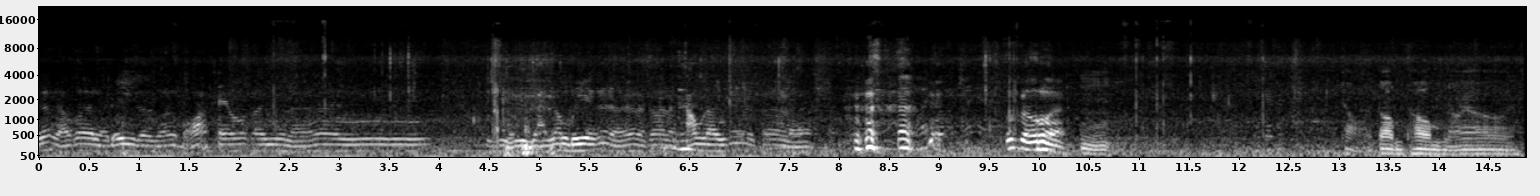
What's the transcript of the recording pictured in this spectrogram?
Nữa rồi coi là đi rồi, rồi bỏ theo coi như là mình vài lon bia cái rồi là coi là câu lên cái là coi là vứt luôn à ừ. trời tôm thơm nội ơi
